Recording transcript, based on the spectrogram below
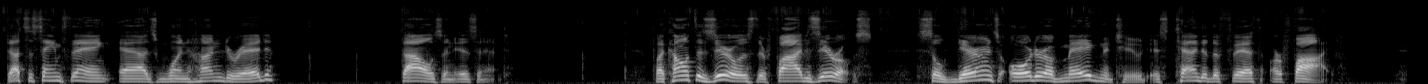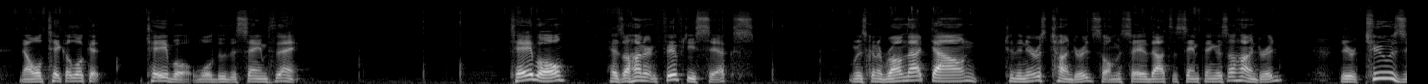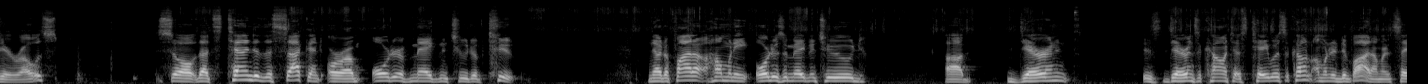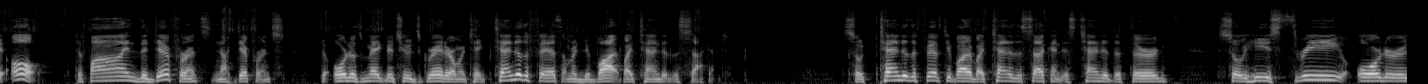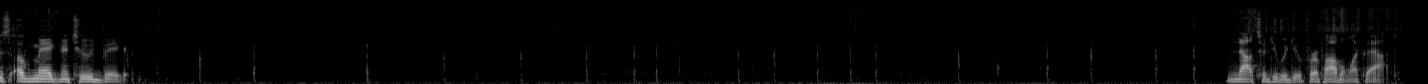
that's the same thing as 100,000, isn't it? If I count the zeros, they're five zeros. So Darren's order of magnitude is 10 to the fifth or 5. Now we'll take a look at table. We'll do the same thing. Table has 156. I'm just going to round that down to the nearest hundred. So I'm going to say that's the same thing as 100. There are two zeros. So that's 10 to the second or an order of magnitude of 2. Now to find out how many orders of magnitude uh, Darren is Darren's account as Table's account, I'm going to divide. I'm going to say, oh, to find the difference, not difference, the order of magnitude is greater, I'm going to take 10 to the fifth, I'm going to divide it by 10 to the second. So 10 to the fifth divided by 10 to the second is 10 to the third. So he's three orders of magnitude bigger. And that's what you would do for a problem like that.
